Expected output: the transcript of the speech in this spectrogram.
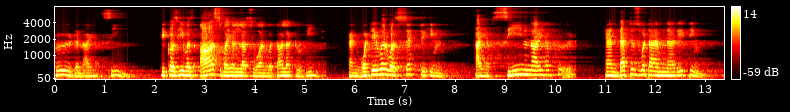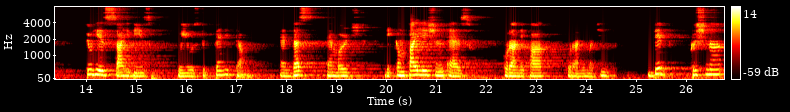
heard and I have seen, because he was asked by Allah subhanahu wa ta'ala to read and whatever was said to him, I have seen and I have heard. And that is what I am narrating to his sahibis who used to pen it down. And thus emerged the compilation as Quran Pak, Quran Majid. Did Krishna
